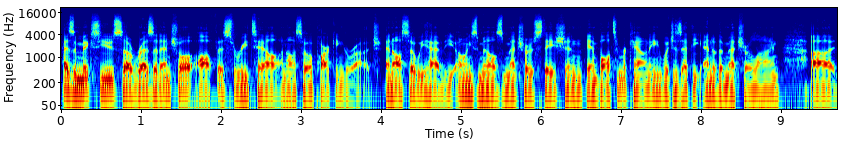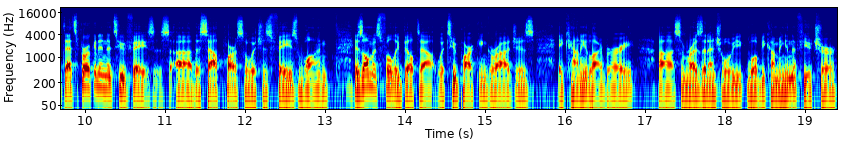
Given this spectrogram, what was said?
has a mixed-use uh, residential, office, retail, and also a parking garage. And also we have the Owings Mills Metro Station in Baltimore County, which is at the end of the Metro line. Uh, that's broken into two phases. Uh, the south parcel, which is phase one, is almost fully built out with two parking garages, a county library, uh, some residential will be, will be, coming in the future,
